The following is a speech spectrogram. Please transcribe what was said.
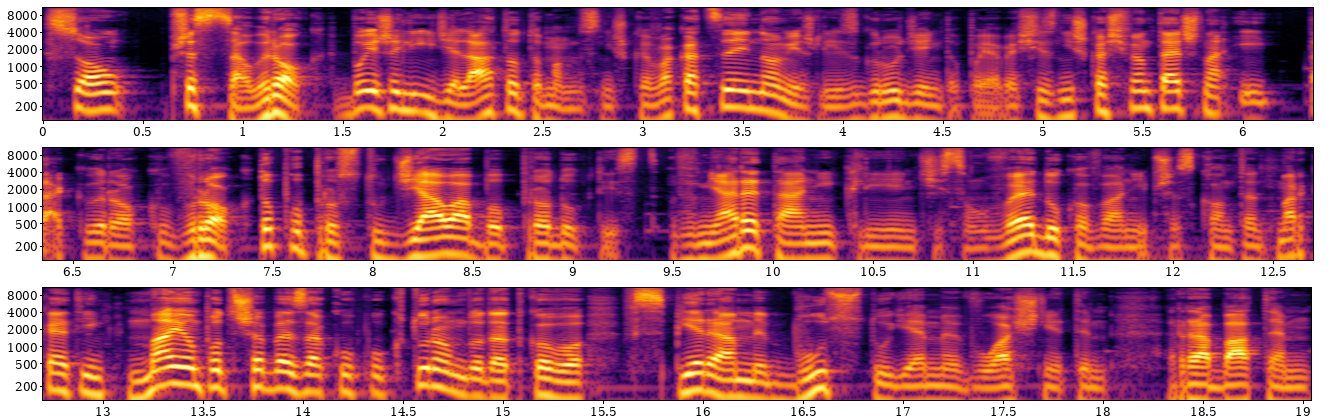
są przez cały rok. Bo jeżeli idzie lato, to mamy zniżkę wakacyjną, jeżeli jest grudzień, to pojawia się zniżka świąteczna i tak rok w rok. To po prostu działa, bo produkt jest w miarę tani, klienci są wyedukowani przez content marketing, mają potrzebę zakupu, którą dodatkowo wspieramy, boostujemy właśnie tym rabatem,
